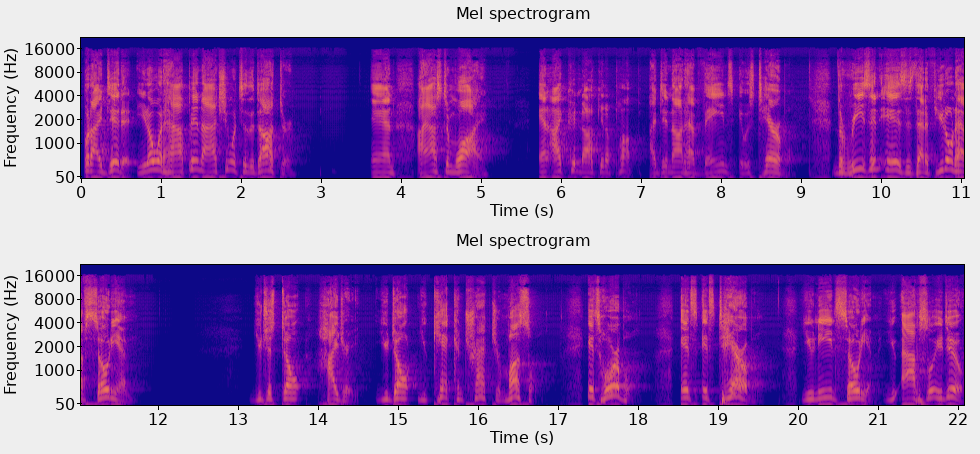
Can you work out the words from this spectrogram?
But I did it. You know what happened? I actually went to the doctor and I asked him why. And I could not get a pump. I did not have veins. It was terrible. The reason is is that if you don't have sodium, you just don't hydrate. You don't you can't contract your muscle. It's horrible. It's it's terrible. You need sodium. You absolutely do.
